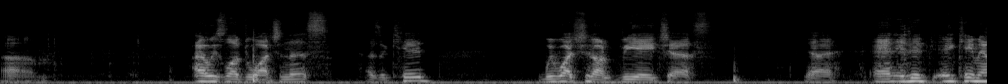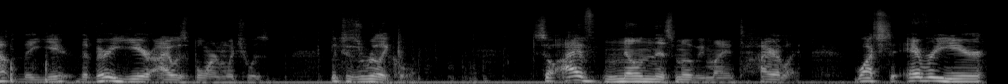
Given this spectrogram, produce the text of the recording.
Um, I always loved watching this as a kid. We watched it on VHS, uh, and it did, it came out the year the very year I was born, which was which was really cool. So I've known this movie my entire life, watched it every year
